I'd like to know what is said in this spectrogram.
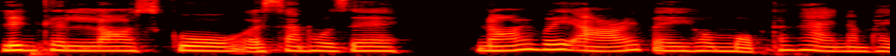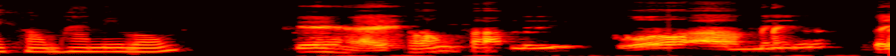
Lincoln Law School ở San Jose, nói với RFA hôm 1 tháng 2 năm 2024. Cái hệ thống pháp lý của uh, mấy nước Tây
